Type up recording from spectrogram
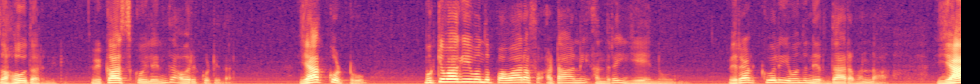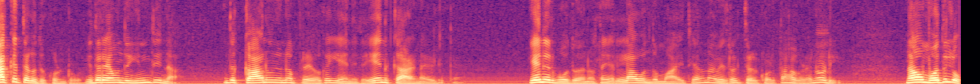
ಸಹೋದರನಿಗೆ. ವಿಕಾಸ್ ಕೊಹ್ಲಿಯಿಂದ ಅವರಿಗೆ ಕೊಟ್ಟಿದ್ದಾರೆ. ಯಾಕೆ ಕೊಟ್ಟರು ಮುಖ್ಯವಾಗಿ ಒಂದು ಪವರ್ ಆಫ್ ಅಟಾರ್ನಿ ಅಂದರೆ ಏನು? ವಿರಾಟ್ ಕೊಹ್ಲಿ ಈ ಒಂದು ನಿರ್ಧಾರವನ್ನು ಯಾಕೆ ತೆಗೆದುಕೊಂಡ್ರು? ಇದರ ಒಂದು ಹಿಂದಿನ ಒಂದು ಕಾನೂನಿನ ಪ್ರಯೋಗ ಏನಿದೆ? ಏನು ಕಾರಣ ಹೇಳಿದೆ? ಏನಿರ್ಬೋದು ಅನ್ನೋಂಥ ಎಲ್ಲ ಒಂದು ಮಾಹಿತಿಯನ್ನು ನಾವು ಇದರಲ್ಲಿ ತಿಳ್ಕೊಳ್ತಾ ಹೋಗೋಣ ನೋಡಿ. ನಾವು ಮೊದಲು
